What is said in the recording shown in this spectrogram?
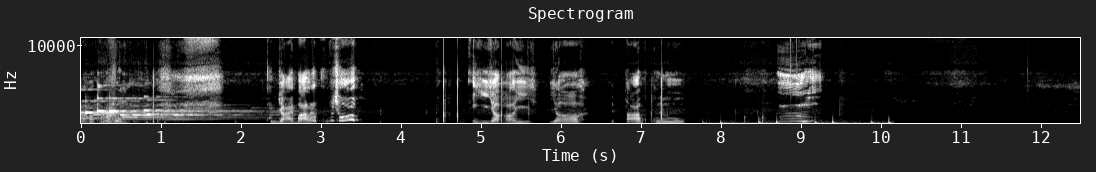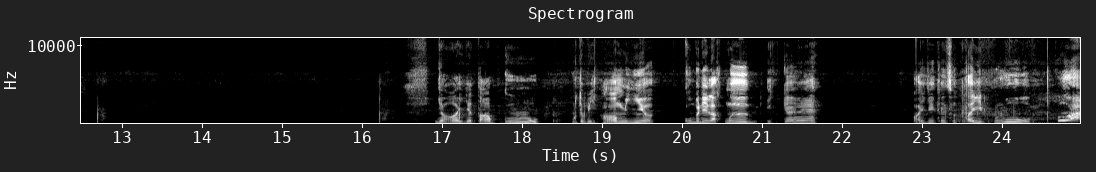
มาคุณผู้ชม คุณยายมาแล้วคุณผู้ชมไอ้ยายอย่าอย่าตามกู ย่าอย่าตามกูกูจะไปหาเมียกูไม่ได้รักมึงไอ้แกไปไกลๆสตีนกูว้า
